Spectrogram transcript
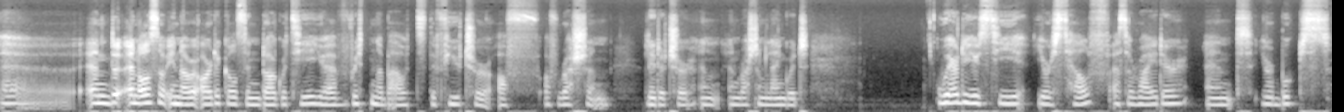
Uh, and and also in our articles in Dagbladet, you have written about the future of, of Russian literature and, and Russian language. Where do you see yourself as a writer and your books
